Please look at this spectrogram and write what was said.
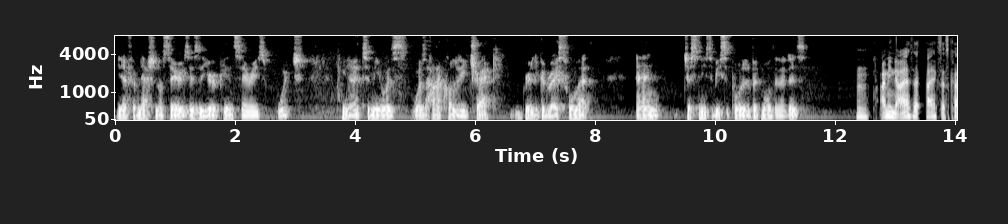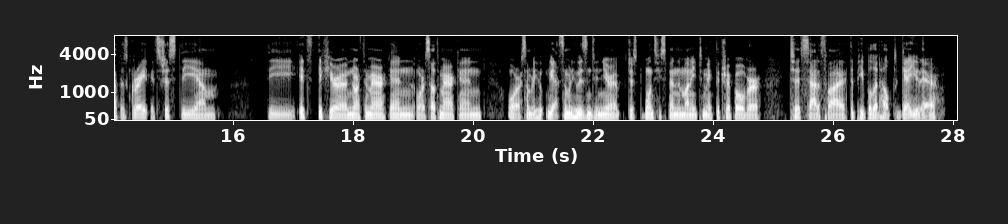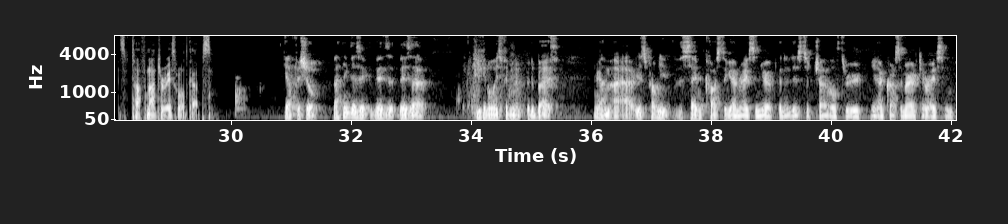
you know, from national series. There's a European series, which, you know, to me was was a high quality track, really good race format, and just needs to be supported a bit more than it is. Hmm. I mean, the IXS Cup is great. It's just the um, the it's if you're a North American or a South American or somebody who yeah somebody who isn't in Europe, just once you spend the money to make the trip over to satisfy the people that helped get you there, it's tough not to race World Cups. Yeah, for sure. But I think there's a there's a, there's a you can always fit in a bit of both. Yeah. Um, I, I, it's probably the same cost to go and race in Europe than it is to travel through, you know, across America racing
